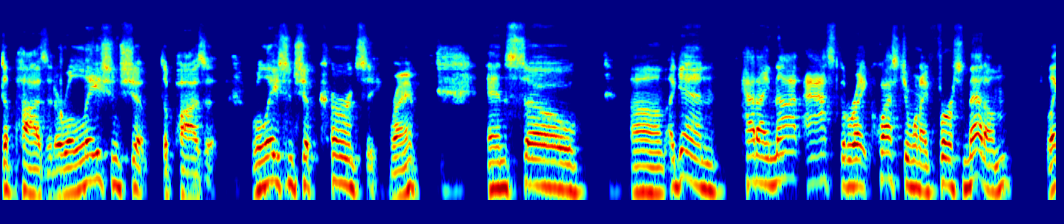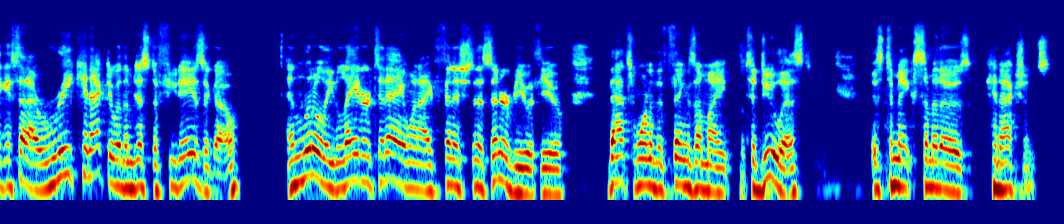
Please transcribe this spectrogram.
deposit, a relationship deposit, relationship currency, right? And so um, again, had I not asked the right question when I first met him, like I said, I reconnected with him just a few days ago. And literally later today, when I finish this interview with you, that's one of the things on my to do list is to make some of those connections.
